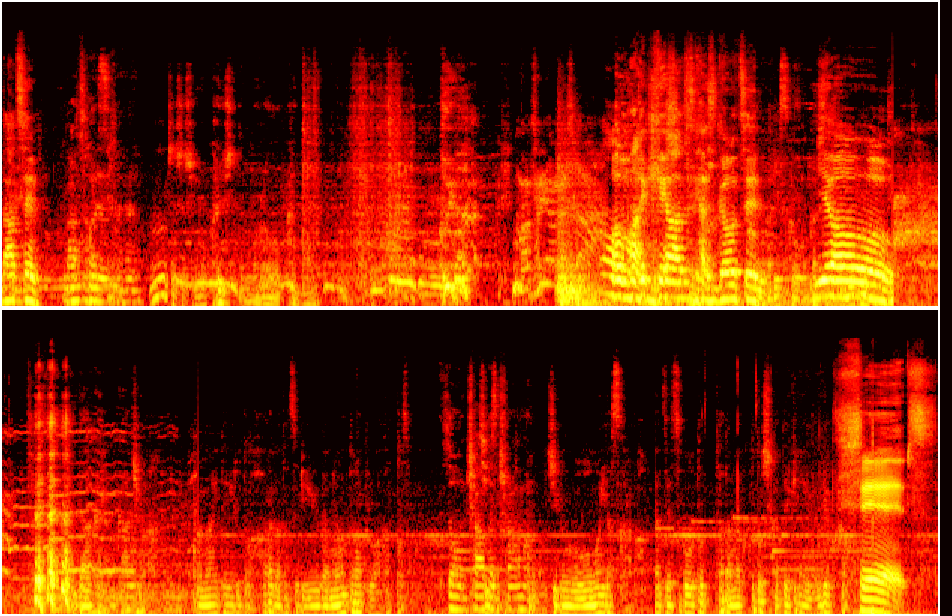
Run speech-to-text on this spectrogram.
That's him. That's him. Oh my god, this guy's goated. Yo! だからガキは泣いていると腹が立つ理由がなんとなく分かったぞ trauma. 自分を思い出すからな絶望とただ泣くことしかできない無力感 Shit. 捨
